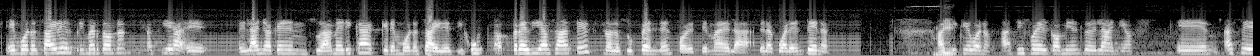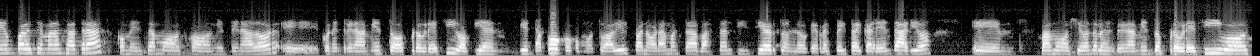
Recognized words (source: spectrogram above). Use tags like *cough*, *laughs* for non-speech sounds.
En Buenos Aires el primer torneo hacía eh, el año acá en Sudamérica, que era en Buenos Aires, y justo tres días antes nos lo suspenden por el tema de la, de la cuarentena. Así que bueno, así fue el comienzo del año. Eh, hace un par de semanas atrás comenzamos con mi entrenador eh, con entrenamientos progresivos, bien, bien a poco, como todavía el panorama está bastante incierto en lo que respecta al calendario. Eh, vamos llevando los entrenamientos progresivos,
